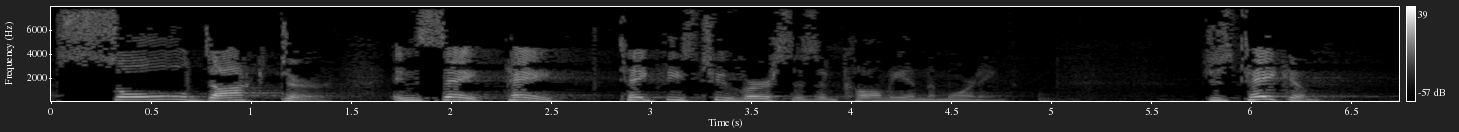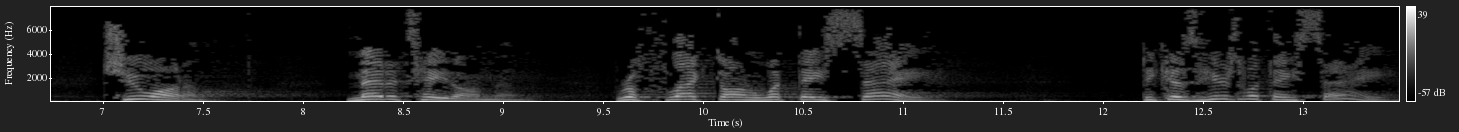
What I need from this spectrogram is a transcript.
soul doctor and say, hey, take these two verses and call me in the morning. Just take them, chew on them, meditate on them, reflect on what they say. Because here's what they say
